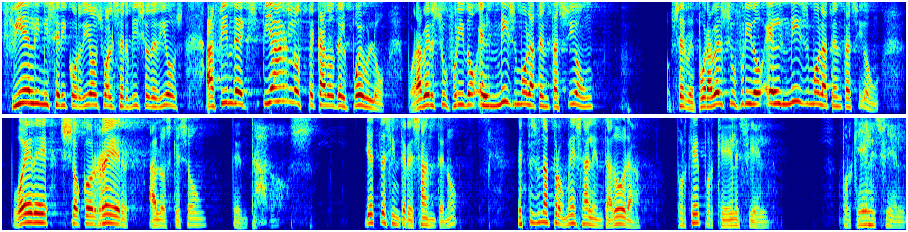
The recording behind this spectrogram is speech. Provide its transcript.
fiel y misericordioso al servicio de Dios, a fin de expiar los pecados del pueblo, por haber sufrido él mismo la tentación Observe, por haber sufrido él mismo la tentación, puede socorrer a los que son tentados. Y esto es interesante, ¿no? Esto es una promesa alentadora. ¿Por qué? Porque Él es fiel. Porque Él es fiel.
